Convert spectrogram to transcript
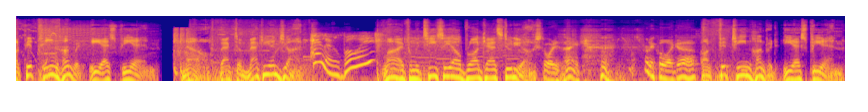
on E 1500 ESPN. Now, back to Mackey and Judd, Hello, boys. live from the TCL broadcast studios So what do you think? it's pretty cool, I guess. on E 1500 ESPN.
